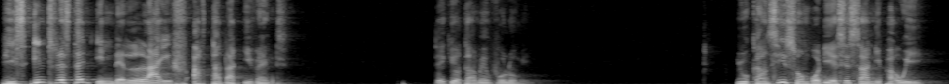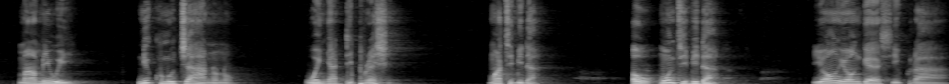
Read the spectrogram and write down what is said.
He's interested in the life after that event. Take your time and follow me. You can see somebody, yes, sa nipa we, mami we, ni kunu gyaa no no, wanya depression. Mwati bida. Oh, munti bida. Young young girls yi kura.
